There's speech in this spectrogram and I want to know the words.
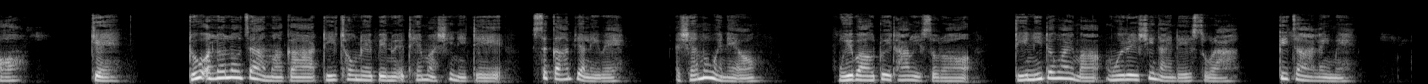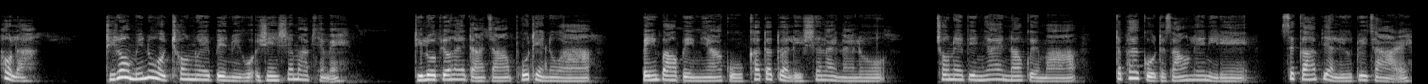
အော်ကဲတို့အလုံးလုံးကြမှာကဒီထုံနယ်ပင်တွေအထဲမှာရှိနေတဲ့ စစ်ကားပြန်လေပဲအရှမ်းမဝင်နဲ့အောင်ငွေပေါတွေ့ထားပြီဆိုတော့ဒီနီးတဝိုက်မှာငွေတွေရှိနိုင်တယ်ဆိုတာသိကြလိမ့်မယ်ဟုတ်လားဒီတော့မင်းတို့ခြုံရွယ်ပင်တွေကိုအရင်ရှင်းမှဖြစ်မယ်ဒီလိုပြောလိုက်တာကြောင့်ဖိုးတင်တို့ကပိန်းပေါပင်များကိုခတ်တက်တွက်လေးရှင်းလိုက်နိုင်လို့ခြုံရွယ်ပင်များရဲ့နောက်ွယ်မှာတစ်ဖက်ကိုတစောင်းလဲနေတဲ့စစ်ကားပြန်လေးကိုတွေ့ကြရတယ်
